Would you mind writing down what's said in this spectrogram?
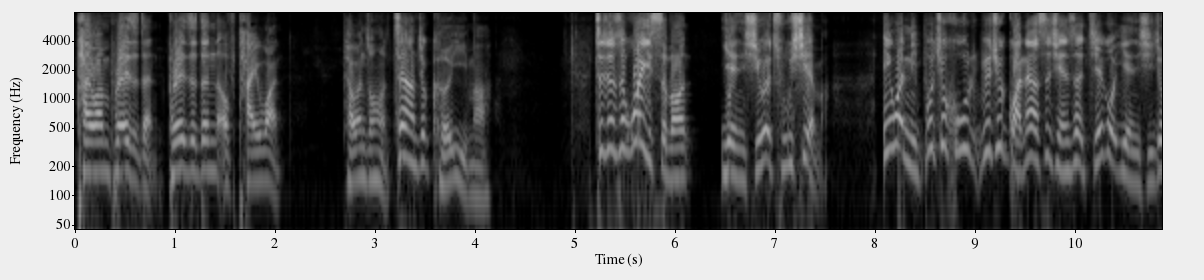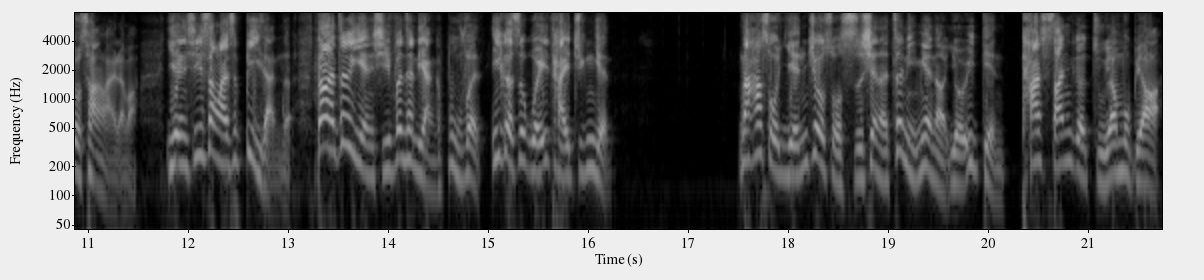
台湾 President，President of Taiwan，台湾总统，这样就可以吗？这就是为什么演习会出现嘛。因为你不去呼，不去管那个事情的时候，结果演习就上来了嘛。演习上来是必然的。当然，这个演习分成两个部分，一个是围台军演，那他所研究所实现的这里面呢，有一点，他三个主要目标啊：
